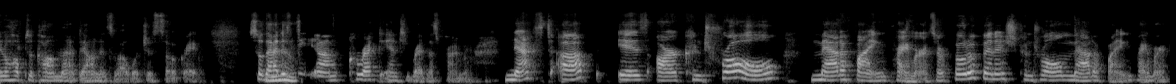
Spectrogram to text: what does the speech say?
it'll help to calm that down as well, which is so great. So that is the um, correct anti-redness primer. Next up is our control mattifying primer. It's our photo finish control mattifying primer.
